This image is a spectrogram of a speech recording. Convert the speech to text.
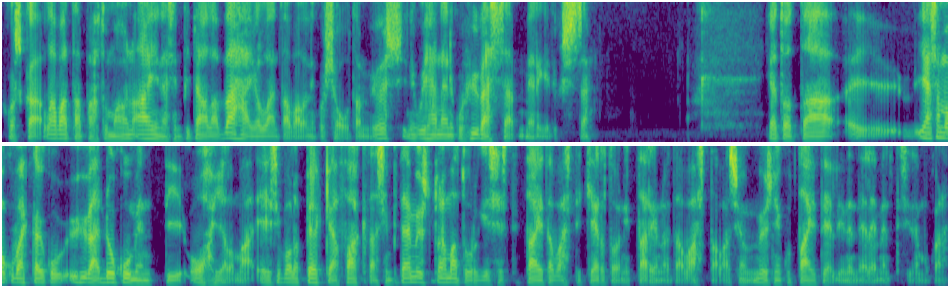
koska lavatapahtuma on aina, sen pitää olla vähän jollain tavalla niin kuin showta myös, niin kuin ihan näin niin kuin hyvässä merkityksessä – ja tota, ihan sama kuin vaikka joku hyvä dokumenttiohjelma, ei se voi olla pelkkää faktaa, siinä pitää myös dramaturgisesti taitavasti kertoa niitä tarinoita vastaavaa. Se on myös niin kuin taiteellinen elementti siinä mukana.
